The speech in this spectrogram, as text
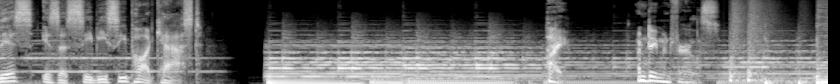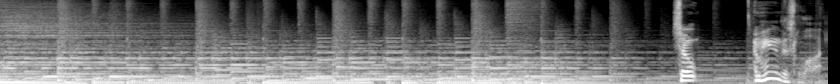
This is a CBC podcast. Hi, I'm Damon Fairless. So, I'm hearing this a lot,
